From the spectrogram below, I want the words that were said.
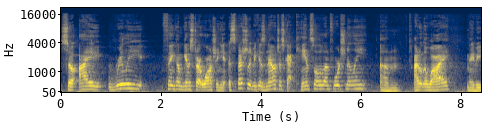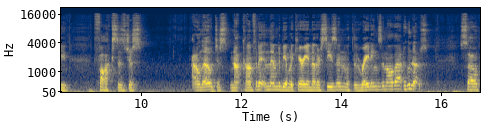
So I really think I'm gonna start watching it, especially because now it just got canceled. Unfortunately, um, I don't know why. Maybe Fox is just I don't know, just not confident in them to be able to carry another season with the ratings and all that. Who knows? So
